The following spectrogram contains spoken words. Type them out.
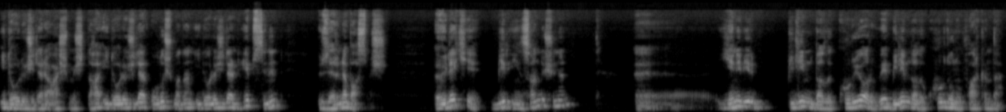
ideolojileri aşmış. Daha ideolojiler oluşmadan ideolojilerin hepsinin üzerine basmış. Öyle ki bir insan düşünün e, yeni bir bilim dalı kuruyor ve bilim dalı kurduğunun farkında.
